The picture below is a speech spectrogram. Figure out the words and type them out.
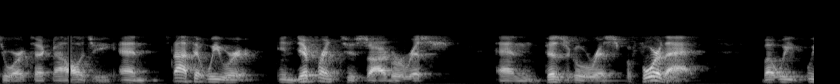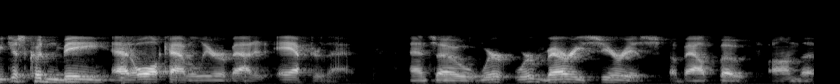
to our technology. And it's not that we were indifferent to cyber risks and physical risks before that, but we, we just couldn't be at all cavalier about it after that. And so we're we're very serious about both on the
